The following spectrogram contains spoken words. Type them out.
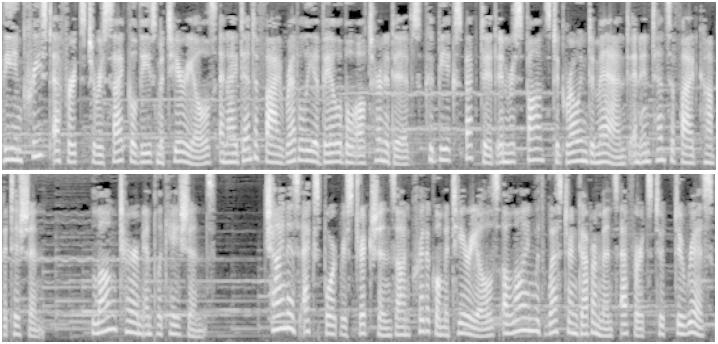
The increased efforts to recycle these materials and identify readily available alternatives could be expected in response to growing demand and intensified competition. Long-term implications China's export restrictions on critical materials align with Western governments' efforts to de-risk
